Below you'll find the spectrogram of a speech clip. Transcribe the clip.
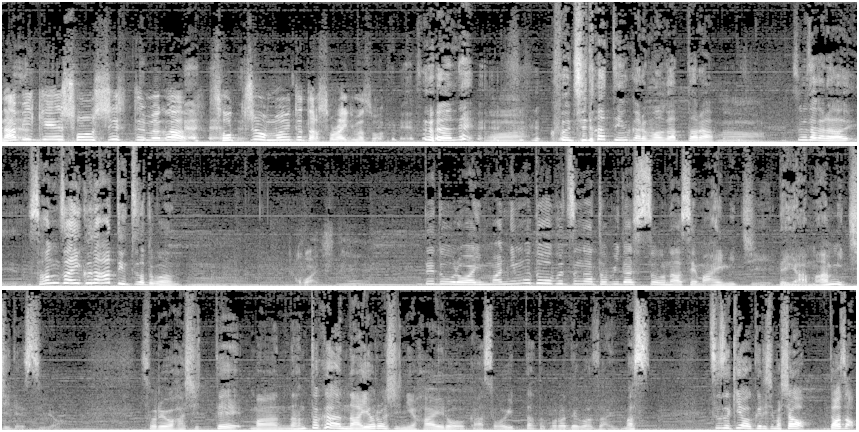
ナビゲーションシステムがそっちを向いてたら空行きますわ、それはねうん。こっちだって言うから曲がったら。うん。それだから散々行くなって言ってたところなん。だ怖いですね。で道路は今にも動物が飛び出しそうな狭い道。で山道ですよ。それを走ってまあなんとか名寄市に入ろうかそういったところでございます。続きをお送りしましょう。どうぞ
